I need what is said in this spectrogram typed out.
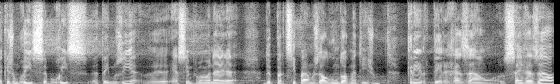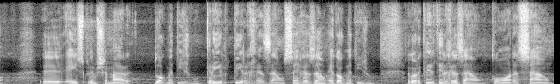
A casmurrice, a burrice, a teimosia eh, é sempre uma maneira de participarmos de algum dogmatismo. Querer ter razão sem razão é isso que podemos chamar dogmatismo. Querer ter razão sem razão é dogmatismo. Agora, querer ter razão com oração,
